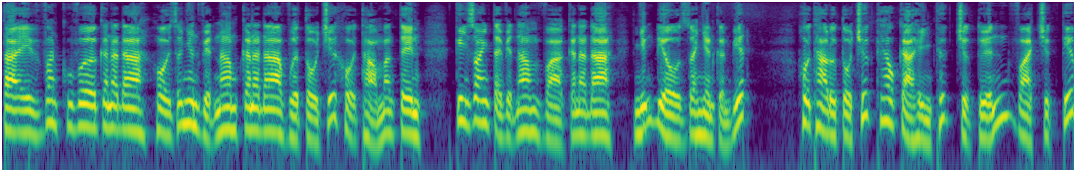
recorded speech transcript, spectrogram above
Tại Vancouver, Canada, Hội Doanh nhân Việt Nam Canada vừa tổ chức hội thảo mang tên Kinh doanh tại Việt Nam và Canada, những điều doanh nhân cần biết. Hội thảo được tổ chức theo cả hình thức trực tuyến và trực tiếp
